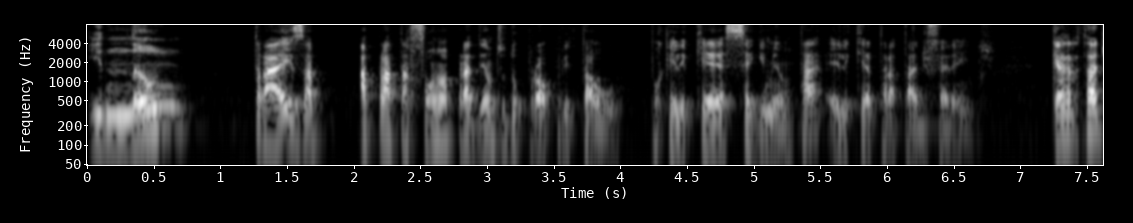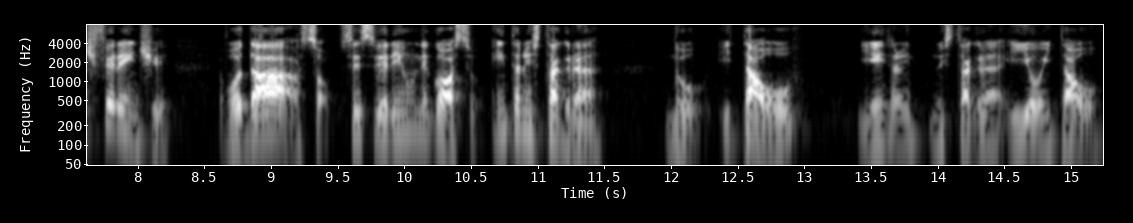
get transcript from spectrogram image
E não traz a a plataforma para dentro do próprio Itaú? Porque ele quer segmentar, ele quer tratar diferente? Quer tratar diferente. Eu vou dar, só pra vocês verem um negócio. Entra no Instagram no Itaú e entra no Instagram e o Itaú.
